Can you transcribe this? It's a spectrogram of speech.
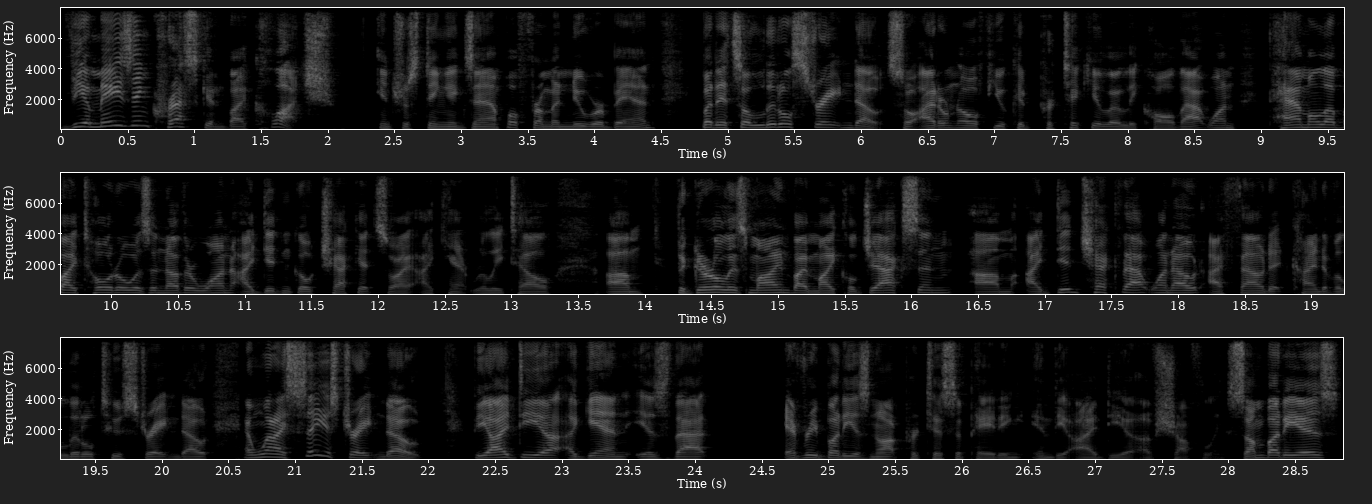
the Amazing Kreskin by Clutch interesting example from a newer band, but it's a little straightened out. So I don't know if you could particularly call that one. Pamela by Toto was another one. I didn't go check it, so I, I can't really tell. Um, the Girl Is Mine by Michael Jackson. Um, I did check that one out. I found it kind of a little too straightened out. And when I say straightened out, the idea again is that everybody is not participating in the idea of shuffling. Somebody is,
